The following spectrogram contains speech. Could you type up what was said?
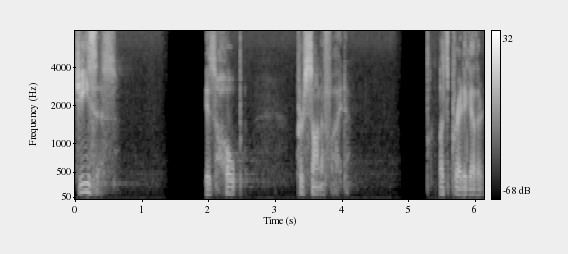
Jesus is hope personified. Let's pray together.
